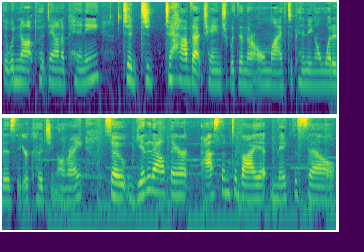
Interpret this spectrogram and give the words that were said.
that would not put down a penny to, to, to have that change within their own life, depending on what it is that you're coaching on, right? So get it out there, ask them to buy it, make the sell,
